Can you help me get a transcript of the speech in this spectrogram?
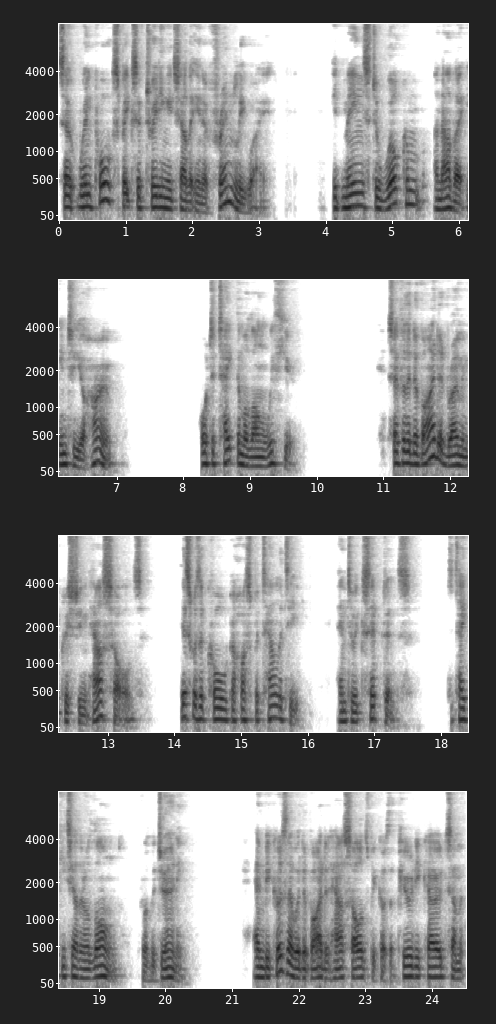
So when Paul speaks of treating each other in a friendly way, it means to welcome another into your home or to take them along with you. So for the divided Roman Christian households, this was a call to hospitality and to acceptance, to take each other along for the journey. And because they were divided households, because the purity code, some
